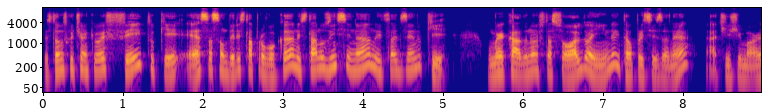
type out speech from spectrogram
Estamos discutindo aqui o efeito que essa ação dele está provocando, está nos ensinando e está dizendo que o mercado não está sólido ainda, então precisa né, atingir maior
